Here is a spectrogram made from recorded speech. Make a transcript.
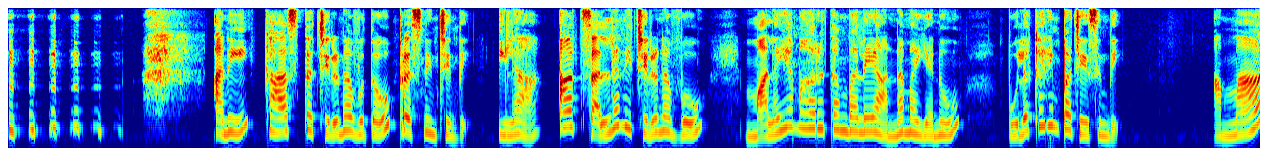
అని కాస్త చిరునవ్వుతో ప్రశ్నించింది. ఇలా ఆ చల్లని చిరునవ్వు మలయమారుతం వలె అన్నమయ్యను పులకరింపచేసింది. అమ్మా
